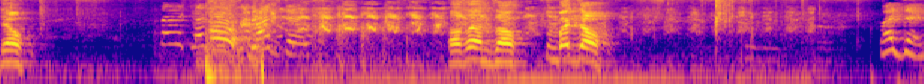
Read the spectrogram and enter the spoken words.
দেও। Tao sẽ ăn dầu, từng bát dầu. Bát dầu.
